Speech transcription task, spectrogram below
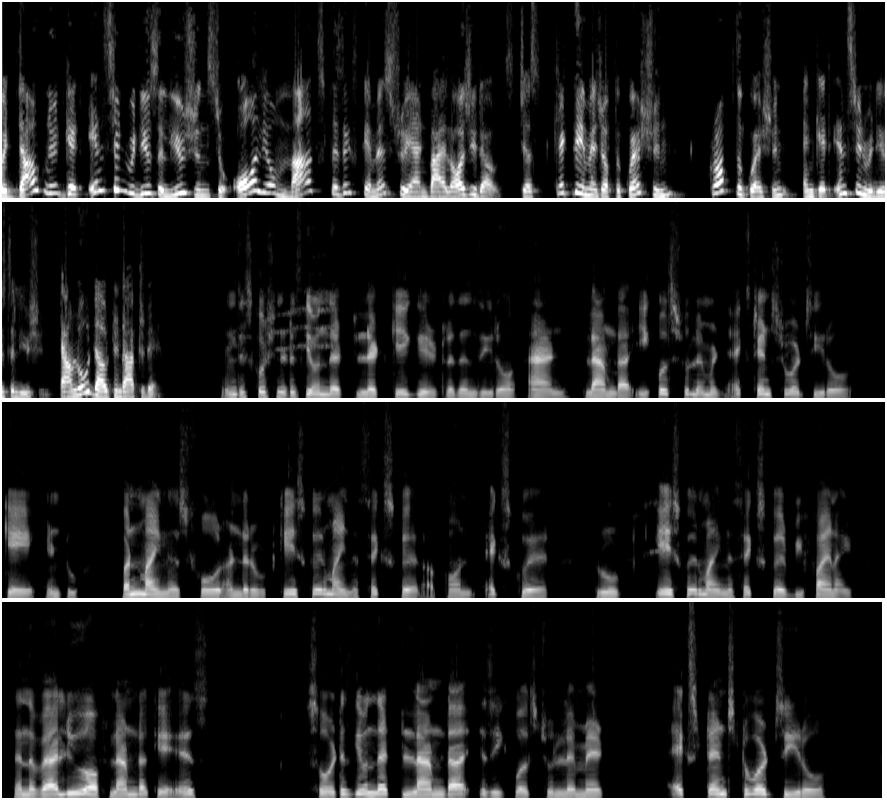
With Doubtnut, get instant video solutions to all your maths, physics, chemistry, and biology doubts. Just click the image of the question, crop the question, and get instant video solution. Download Doubtnut app today. In this question it is given that let k greater than 0 and lambda equals to limit x tends towards 0 k into 1 minus 4 under root k square minus x square upon x square root k square minus x square be finite then the value of lambda k is so it is given that lambda is equals to limit x tends towards 0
